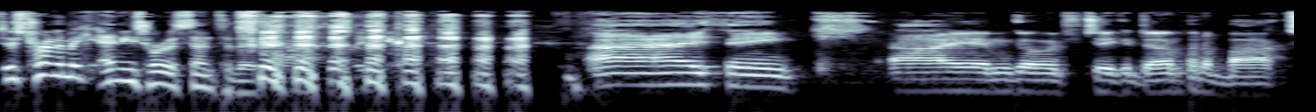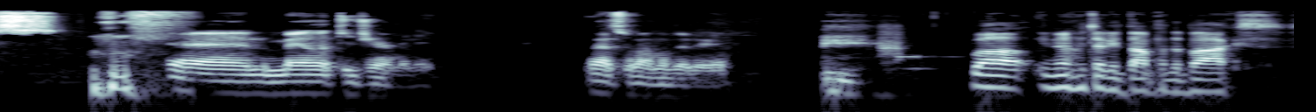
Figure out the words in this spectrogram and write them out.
just trying to make any sort of sense of this. I think I am going to take a dump in a box and mail it to Germany. That's what I'm going to do. well, you know who took a dump in the box?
